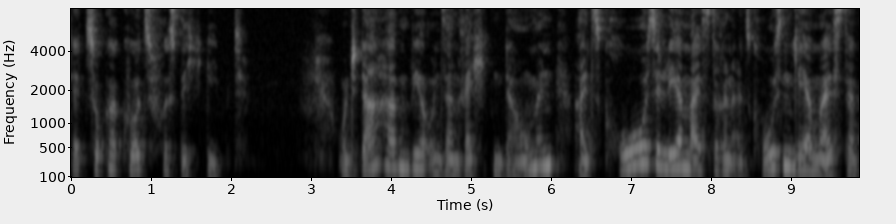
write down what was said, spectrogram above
der Zucker kurzfristig gibt? Und da haben wir unseren rechten Daumen als große Lehrmeisterin, als großen Lehrmeister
